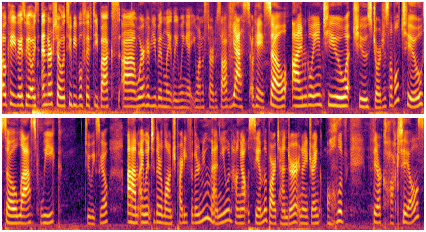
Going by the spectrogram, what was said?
Okay, you guys, we always end our show with two people, 50 bucks. Uh, where have you been lately, Wing It? You want to start us off? Yes. Okay. So I'm going to choose George's Level Two. So last week, two weeks ago, um, I went to their launch party for their new menu and hung out with Sam, the bartender, and I drank all of their cocktails.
